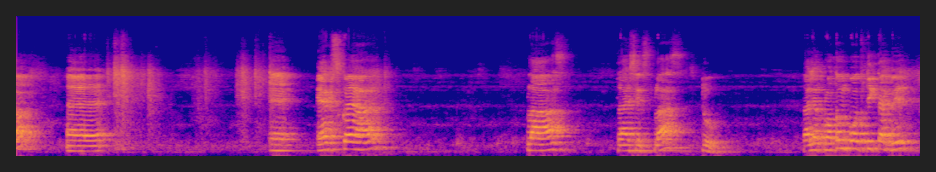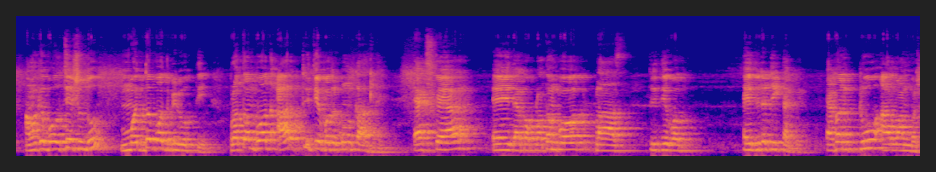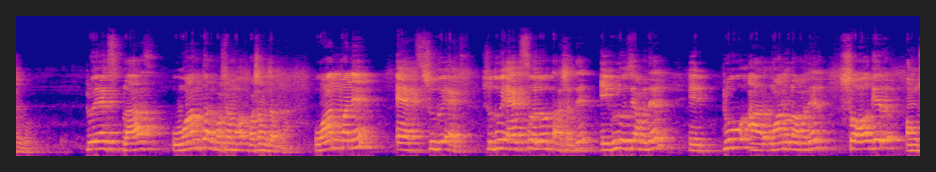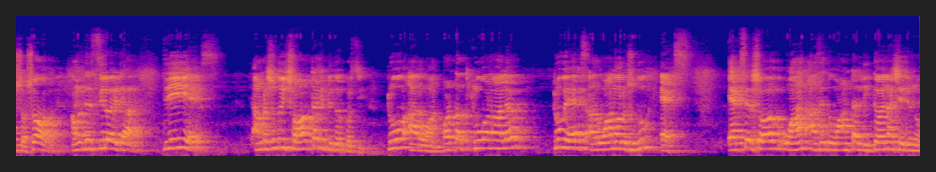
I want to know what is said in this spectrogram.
এক্স স্কোয়ার প্লাস প্রায় সিক্স প্লাস টু তাহলে প্রথম পদ ঠিক থাকবে। আমাকে বলছে শুধু মধ্যপদ বিভক্তি। প্রথম পদ আর তৃতীয় পদের কোনো কাজ নাই। এক্স স্কোয়ার এই দেখো, প্রথম পদ প্লাস তৃতীয় পদ, এই দুটো ঠিক থাকবে। এখন টু আর ওয়ান বসাবো। টু এক্স প্লাস ওয়ান তো আর বসানো বসানো যাবে না। ওয়ান মানে এক্স শুধু এক্স শুধু এক্স হলো তার সাথে, এগুলো হচ্ছে আমাদের এই টু আর ওয়ান হলো আমাদের সহগের অংশ, সহগ। আমাদের ছিল এটা থ্রি এক্স আমরা শুধু সহগটাকে পৃথক করছি, টু আর ওয়ান। অর্থাৎ টু ওয়ান হলে টু এক্স আর ওয়ান হলো শুধু এক্স এক্সের সহগ ওয়ান আছে তো ওয়ানটা লিখতে হয় না সেই জন্য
